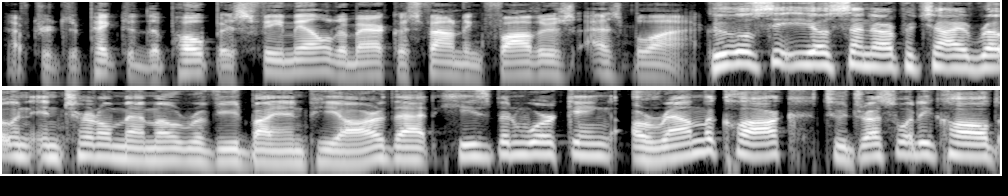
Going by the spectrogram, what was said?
after it depicted the Pope as female and America's founding fathers as black. Google CEO Sundar Pichai wrote an internal memo reviewed by NPR that he's been working around the clock to address what he called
